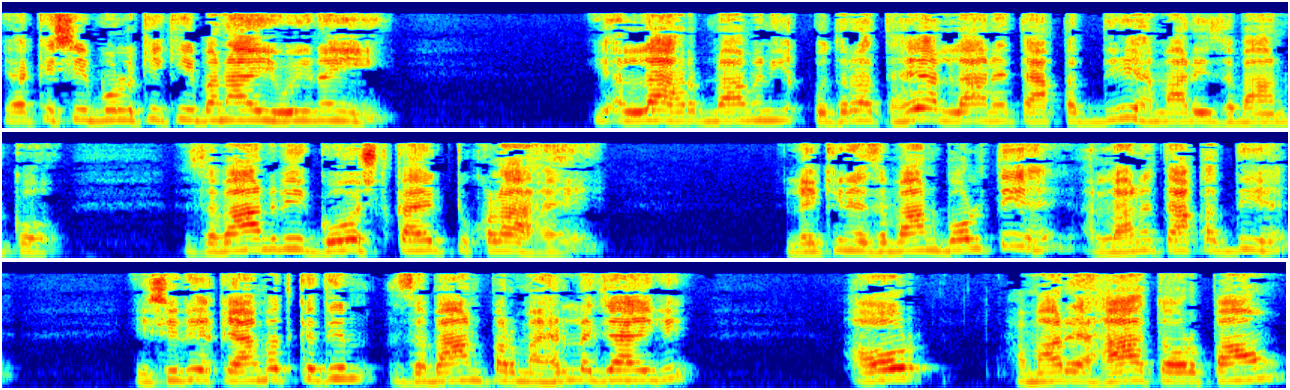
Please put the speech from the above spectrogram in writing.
یا کسی ملک کی بنائی ہوئی نہیں۔ یہ اللہ ابامن کی قدرت ہے، اللہ نے طاقت دی ہماری زبان کو۔ زبان بھی گوشت کا ایک ٹکڑا ہے، لیکن یہ زبان بولتی ہے، اللہ نے طاقت دی ہے۔ اسی لیے قیامت کے دن زبان پر مہر لگ جائے گی اور ہمارے ہاتھ اور پاؤں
